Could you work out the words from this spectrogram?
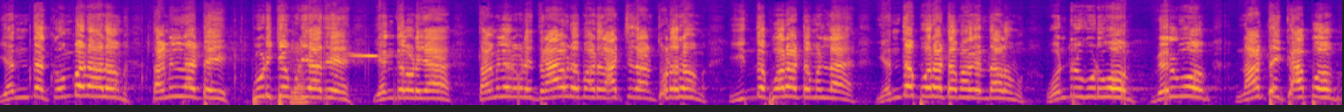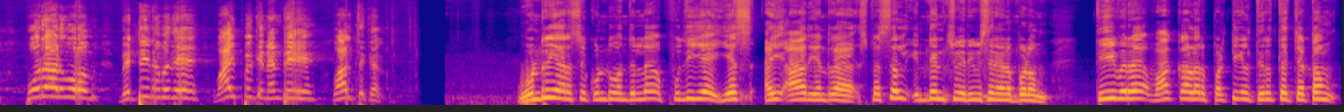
எந்த கொம்பனாலும் தமிழ்நாட்டை பிடிக்க முடியாது. எங்களுடைய தமிழருடைய திராவிட மாடல் ஆட்சி தான் தொடரும். இந்த போராட்டம் அல்ல எந்த போராட்டமாக இருந்தாலும் ஒன்று கூடுவோம் வெல்வோம் நாட்டை காப்போம் போராடுவோம். வெற்றி நமது. வாய்ப்புக்கு நன்றி. வாழ்த்துக்கள். ஒன்றிய அரசு கொண்டு வந்துள்ள புதிய எஸ்ஐஆர் என்ற ஸ்பெஷல் இன்டென்சிவ் ரிவிஷன் எனப்படும் தீவிர வாக்காளர் பட்டியல் திருத்தச் சட்டம்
